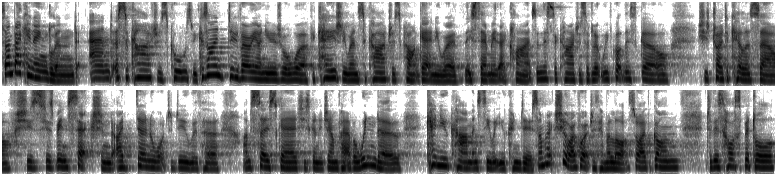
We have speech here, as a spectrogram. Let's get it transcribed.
So I'm back in England, and a psychiatrist calls me because I do very unusual work. Occasionally, when psychiatrists can't get anywhere, they send me their clients. And this psychiatrist said, Look, we've got this girl. She's tried to kill herself. She's, she's been sectioned. I don't know what to do with her. I'm so scared she's going to jump out of a window. Can you come and see what you can do? So I'm like, Sure, I've worked with him a lot. So I've gone to this hospital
